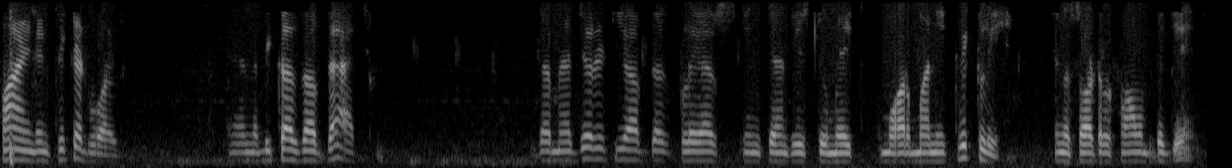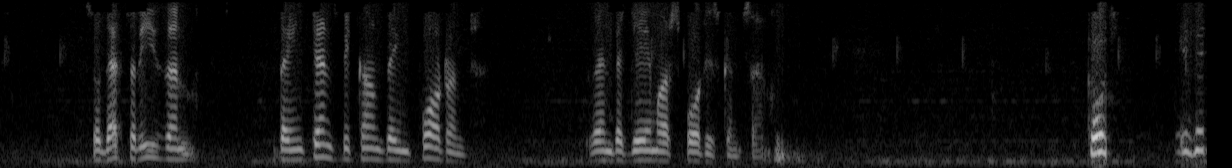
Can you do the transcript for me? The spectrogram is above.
find in cricket world. And because of that, the majority of the players' intent is to make more money quickly in a shorter form of the game. So that's the reason the intent becomes the important when the game or sport is concerned. Coach, is it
